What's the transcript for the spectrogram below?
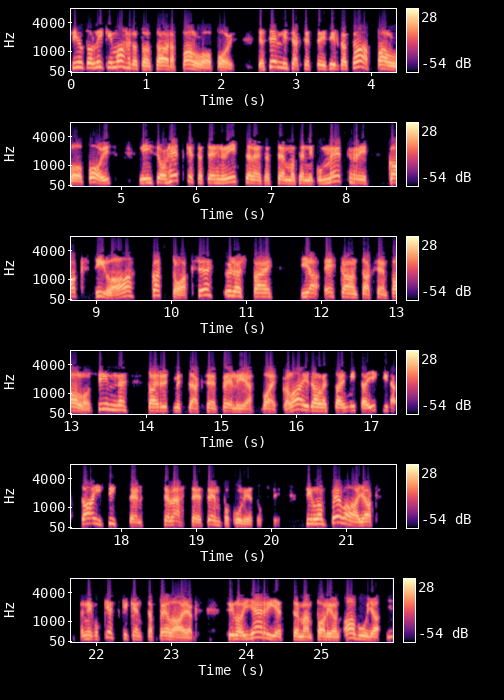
Siltä on liki mahdoton saada palloa pois. Ja sen lisäksi, ettei siltä saa palloa pois, niin se on hetkessä tehnyt itsellensä semmoisen niin kuin metri, kaksi tilaa, kattoakseen ylöspäin ja ehkä antaakseen pallon sinne tai rytmittääkseen peliä vaikka laidalle tai mitä ikinä, tai sitten se lähtee tempokuljetuksiin. Silloin pelaajaksi, niin kuin keskikenttäpelaajaksi, sillä on järjettömän paljon avuja ja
